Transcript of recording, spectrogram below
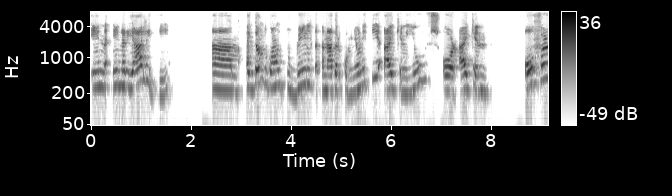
in in reality, um, I don't want to build another community. I can use or I can offer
